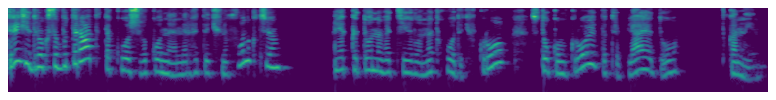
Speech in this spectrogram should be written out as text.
3-гідроксибутират також виконує енергетичну функцію, як кетонове тіло надходить в кров, стоком крові потрапляє до тканин.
